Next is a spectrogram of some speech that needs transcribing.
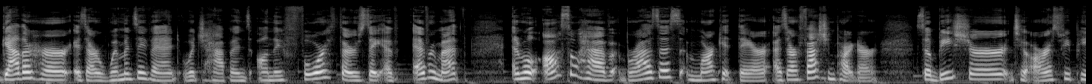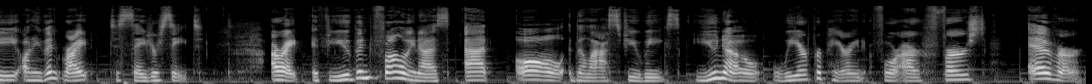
Gather Her is our women's event, which happens on the fourth Thursday of every month. And we'll also have Brazos Market there as our fashion partner. So be sure to RSVP on Eventbrite to save your seat. All right, if you've been following us at all in the last few weeks, you know we are preparing for our first ever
